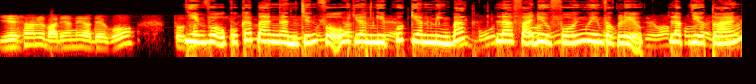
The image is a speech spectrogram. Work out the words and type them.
예산을 마련해야 되고 Nhiệm vụ của các ban ngành chính phủ doanh nghiệp quốc doanh miền Bắc là phải điều phối nguyên vật liệu, lập dự toán,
